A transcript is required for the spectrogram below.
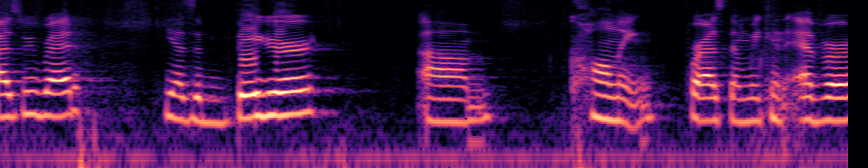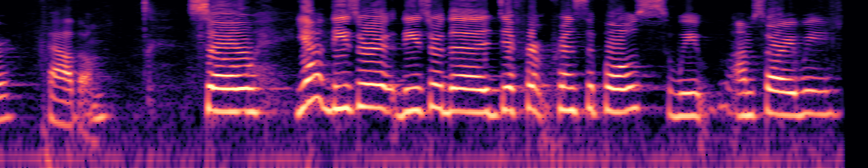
as we read, He has a bigger um, calling for us than we can ever fathom. So yeah, these are these are the different principles. We I'm sorry we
